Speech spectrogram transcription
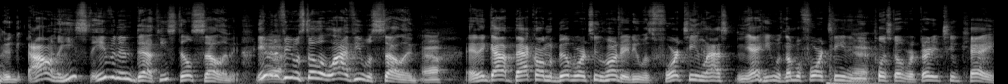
I don't know. He's even in death. He's still selling it. Even Yeah. if he was still alive, he was selling. Yeah. And it got back on the Billboard 200. He was 14 last. Yeah, he was number 14, and Yeah. he pushed over 32k.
